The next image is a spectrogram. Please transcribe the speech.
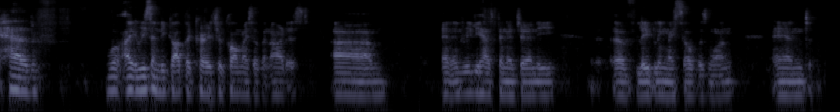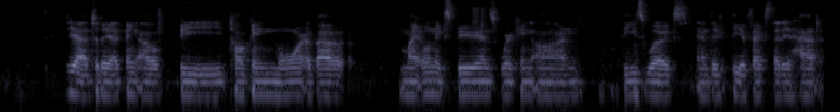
had well, I recently got the courage to call myself an artist, um, and it really has been a journey of labeling myself as one. And yeah, today I think I'll be talking more about my own experience working on these works and the, the effects that it had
